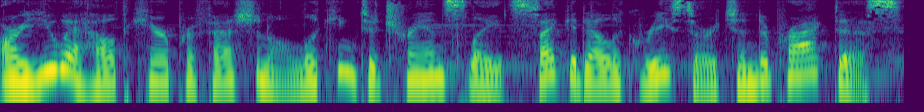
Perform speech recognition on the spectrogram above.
Are you a healthcare professional looking to translate psychedelic research into practice?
